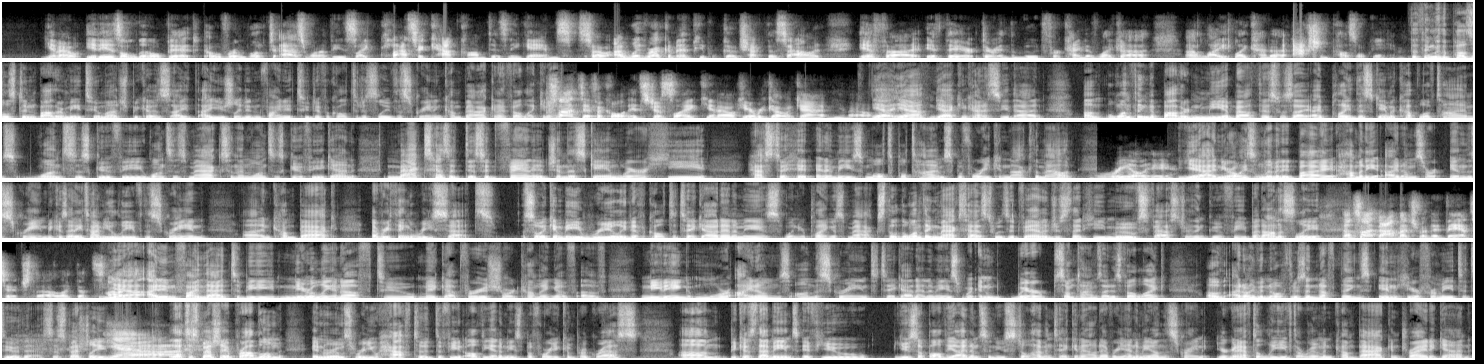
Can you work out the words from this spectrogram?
you know, it is a little bit overlooked as one of these like classic Capcom Disney games. So I would recommend people go check this out if uh, if they're they're in the mood for kind of like a, a light like kind of action puzzle game. The thing with the puzzles didn't bother me too much because I, I usually didn't find it too difficult to just leave the screen and come back, and I felt like you know It's not difficult. It's just like you know, here we go again. You know. Yeah, yeah, yeah. I can kind of see that. Um, one thing that bothered me about this was I, I played this game a couple of times. Once as Goofy, once as Max, and then once as Goofy again. Max has a disadvantage in this game where he has to hit enemies multiple times before he can knock them out. Really? Yeah, and you're always limited by how many items are in the screen because anytime you leave the screen uh, and come back, everything resets. So it can be really difficult to take out enemies when you're playing as Max. The, the one thing Max has to his advantage is that he moves faster than Goofy, but honestly, That's not that much of an advantage, though. Like that's not. yeah, I didn't find that to be nearly enough to make up for his shortcoming of of needing more items on the screen to take out enemies. Where, and where sometimes I just felt like, oh, I don't even know if there's enough things in here for me to do this. Especially, Yeah. that's especially a problem in rooms where you have to defeat all the enemies before you can progress, um, because that means if you use up all the items and you still haven't taken out every enemy on the screen, you're gonna have to leave the room and come back and try it again.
